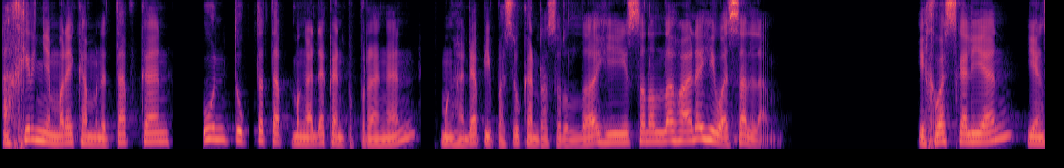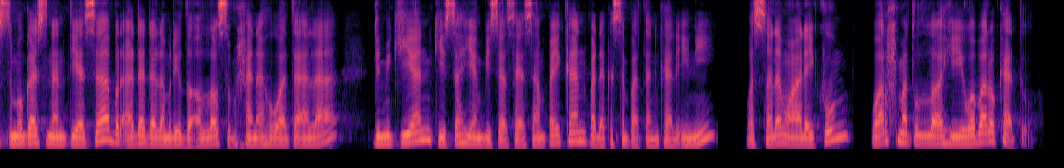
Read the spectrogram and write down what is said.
akhirnya mereka menetapkan untuk tetap mengadakan peperangan menghadapi pasukan Rasulullah sallallahu alaihi wasallam. Ikhwas sekalian yang semoga senantiasa berada dalam ridha Allah Subhanahu wa taala, Demikian kisah yang bisa saya sampaikan pada kesempatan kali ini. Wassalamualaikum warahmatullahi wabarakatuh.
